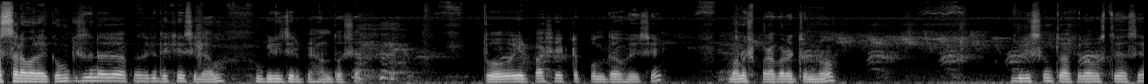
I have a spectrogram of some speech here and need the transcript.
আসসালামু আলাইকুম। কিছুদিন আগে আপনাদেরকে দেখিয়েছিলাম ব্রিজের বেহাল দশা। তো এর পাশে একটা পোল দেওয়া হয়েছে। মানুষ পারাপারের জন্য। ব্রিজ কিন্তু আখের অবস্থায় আছে।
